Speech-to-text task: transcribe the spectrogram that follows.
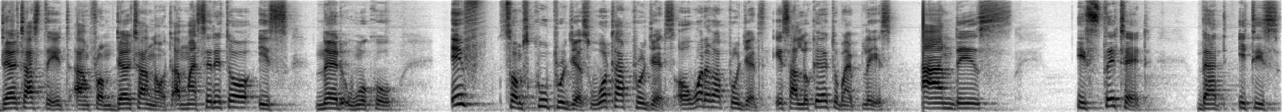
Delta State, I'm from Delta North, and my senator is Ned Nwoko. If some school projects, water projects, or whatever project is allocated to my place and is, is stated that it is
